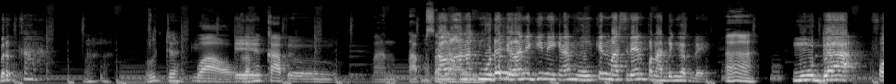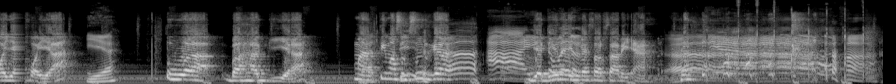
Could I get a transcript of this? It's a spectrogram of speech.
berkah. Udah. Wow. Lengkap. Gitu. Mantap Kalau anak muda bilangnya gini kan, mungkin Mas Rian pernah denger deh. Ah, Muda foya-foya, iya. tua bahagia, mati masuk surga. Ah, Jadilah investor syariah. Ah.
